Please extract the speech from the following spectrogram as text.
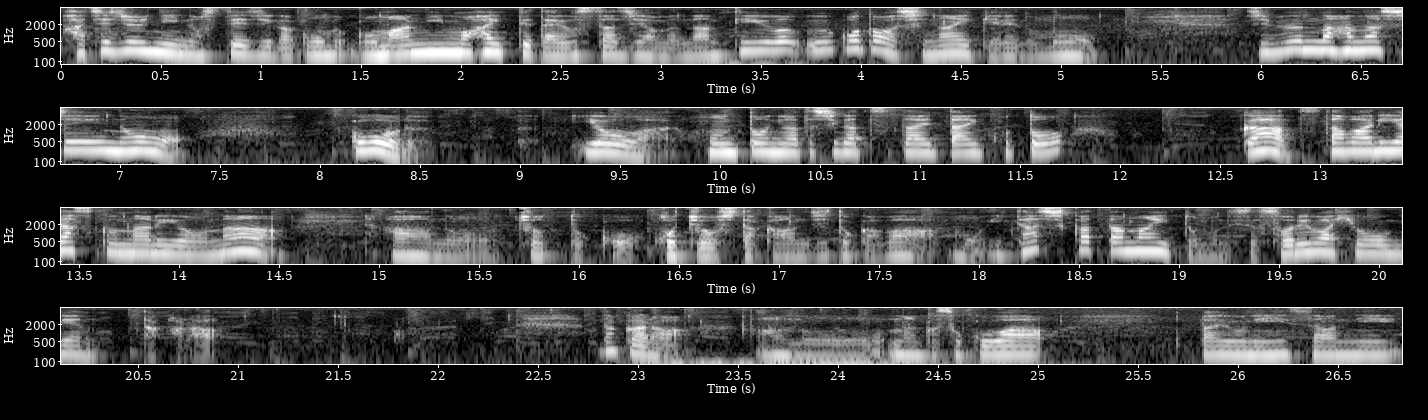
80人のステージが 5, 5万人も入ってたよスタジアムなんていうことはしないけれども自分の話のゴール要は本当に私が伝えたいことが伝わりやすくなるようなあのちょっとこう誇張した感じとかはもう致し方ないと思うんですよ。それは表現だから。だからあのなんかそこはバイオリンさんに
